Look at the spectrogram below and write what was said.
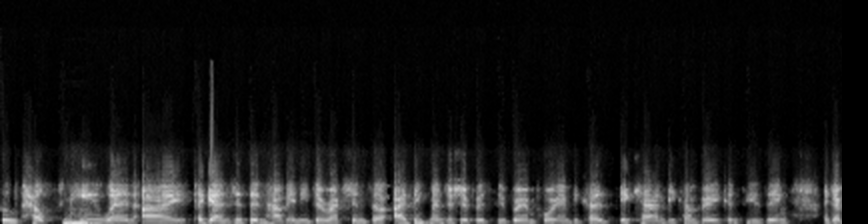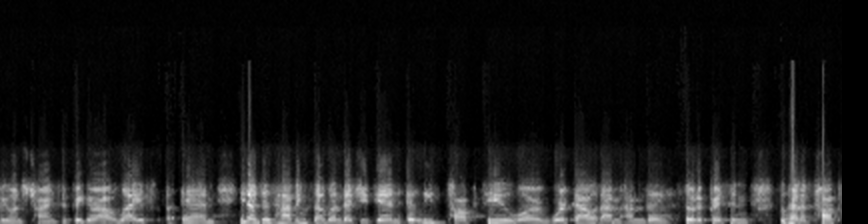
who've helped me when I, again, just didn't have any direction. So I think mentorship is super important because it can become very confusing. Like everyone's trying to figure out life. And, you know, just having someone that you can at least talk to or work out. I'm, I'm the sort of person who kind of talks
